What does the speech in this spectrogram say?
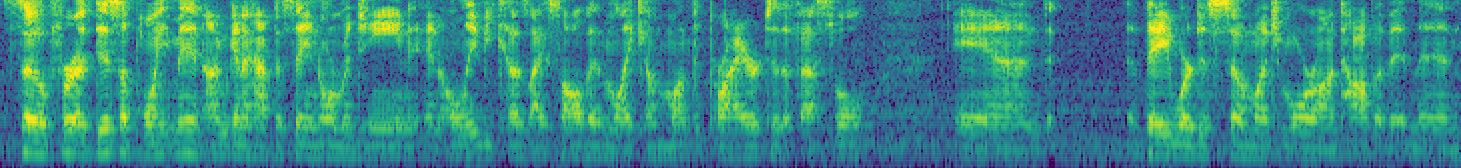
so for a disappointment, I'm gonna have to say Norma Jean, and only because I saw them like a month prior to the festival, and they were just so much more on top of it then.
